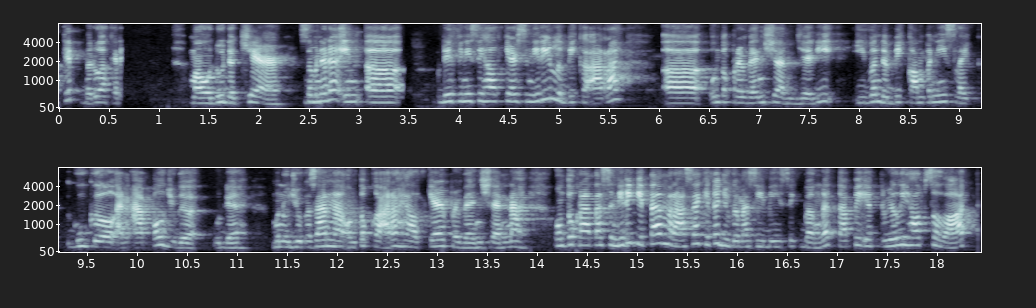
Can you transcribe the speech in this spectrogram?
sakit baru akhirnya mau do the care. Sebenarnya in, uh, definisi healthcare sendiri lebih ke arah uh, untuk prevention. Jadi even the big companies like Google and Apple juga udah menuju ke sana untuk ke arah healthcare prevention. Nah, untuk Rata sendiri kita merasa kita juga masih basic banget, tapi it really helps a lot.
